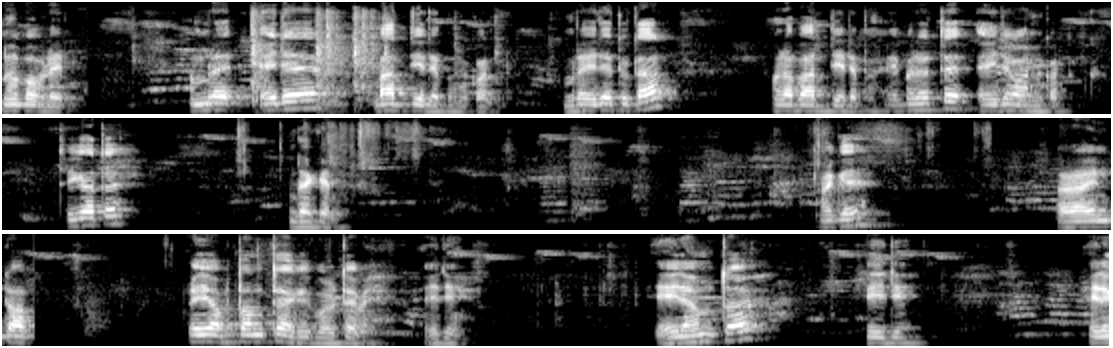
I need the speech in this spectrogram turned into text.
নো প্রবলেম আমরা এইটা বাদ দিয়ে দেবো এখন। আমরা এইটা টোটাল আমরা বাদ দিয়ে দেবো। এবার হচ্ছে এইটা অন কর ঠিক আছে? দেখেন। আগে রাইন টপ এই অপশনটা আগে করতে হবে। এই যে, এই দামটা এই যে এটা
